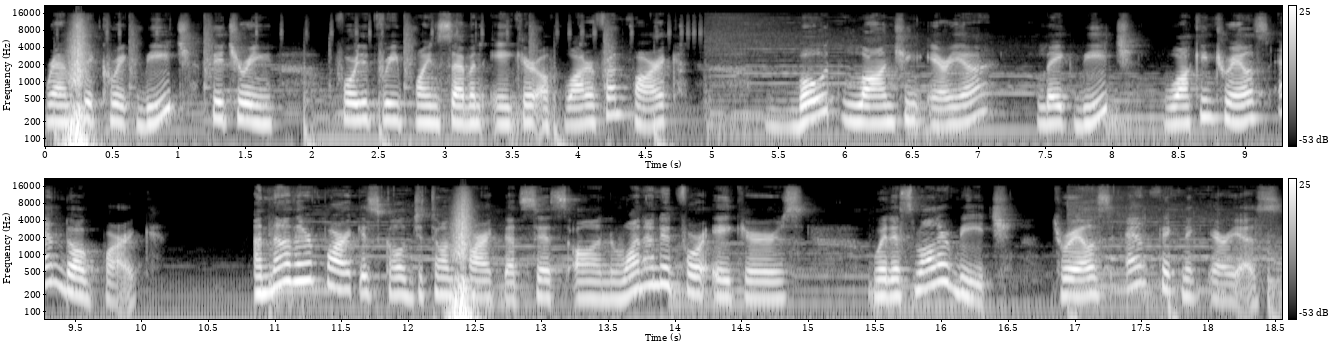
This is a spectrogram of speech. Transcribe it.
Ramsey Creek Beach featuring 43.7 acre of waterfront park, boat launching area, lake beach, walking trails, and dog park. Another park is called Jetton Park that sits on 104 acres with a smaller beach, trails, and picnic areas.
